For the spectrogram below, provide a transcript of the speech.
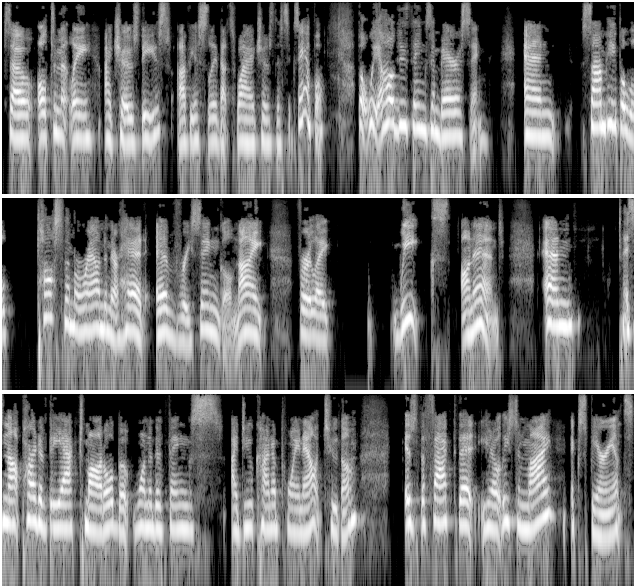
So ultimately, I chose these. Obviously, that's why I chose this example. But we all do things embarrassing. And some people will toss them around in their head every single night for like weeks on end. And it's not part of the ACT model, but one of the things I do kind of point out to them is the fact that, you know, at least in my experience,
